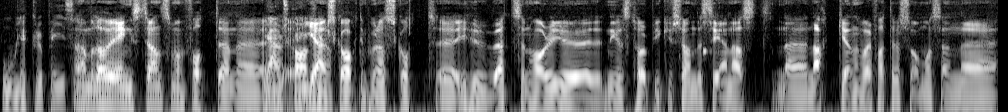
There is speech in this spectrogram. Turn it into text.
olyckor på isen? Ja men då har ju Engstrand som har fått en uh, hjärnskakning, hjärnskakning på grund av skott uh, i huvudet. Sen har du ju Nilstorp gick ju sönder senast, nacken vad jag fattar det som. Och sen uh,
